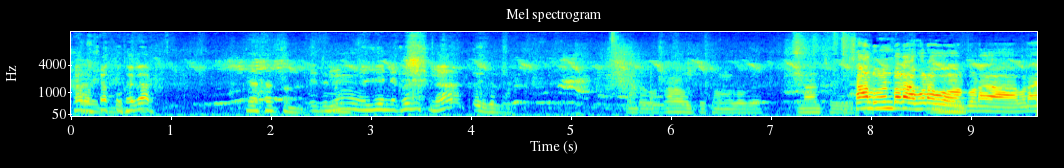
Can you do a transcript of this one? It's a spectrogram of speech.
খাবার সাত তো খাইবার। সালুন বড়া বড়া বড়া বড়া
